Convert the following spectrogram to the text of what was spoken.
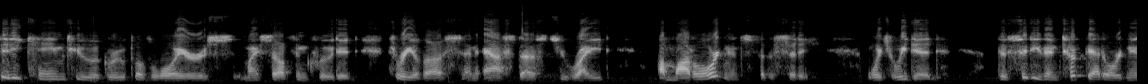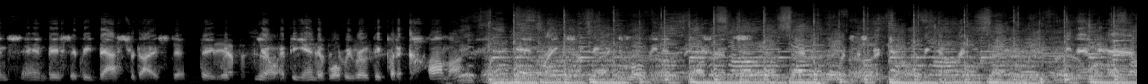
city came to a group of lawyers, myself included, three of us, and asked us to write a model ordinance for the city, which we did. The city then took that ordinance and basically bastardized it. They would, you know, at the end of what we wrote, they put a comma and write something that totally didn't make sense with respect to what we had written. We then had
